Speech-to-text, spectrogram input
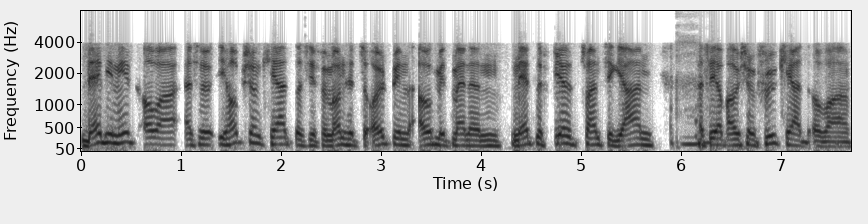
Daddy nicht, aber also ich habe schon gehört, dass ich für manche zu alt bin, auch mit meinen netten 24 Jahren. Also ich habe auch schon viel gehört, aber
